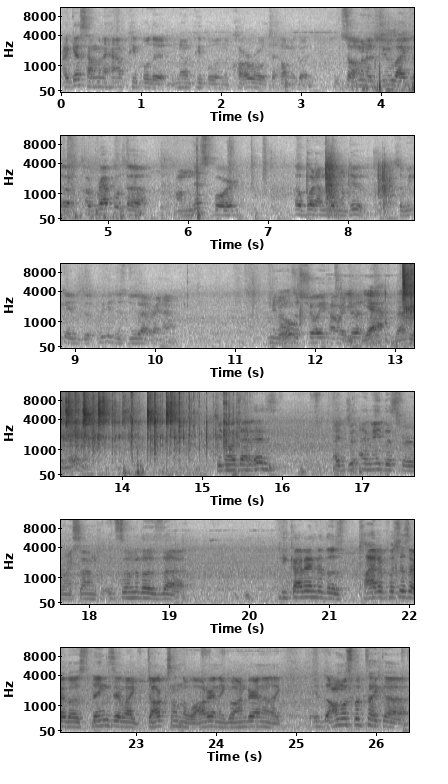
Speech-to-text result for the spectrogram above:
I guess I'm gonna have people that know people in the car world to help me. But so I'm gonna do like a, a replica on this board of what I'm gonna do. So we could we could just do that right now. You know, I'll just show you how I do it. Yeah, that'd be amazing. You know what that is? I, ju- I made this for my son. It's one of those. Uh, he got into those platypuses or those things. They're like ducks on the water and they go under and they're like. It almost looks like a,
